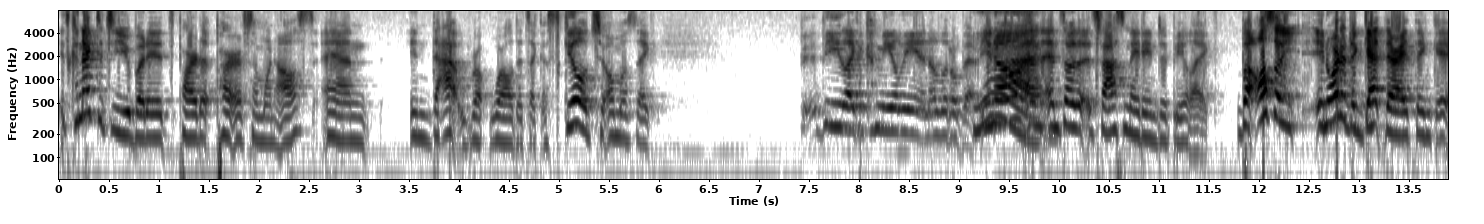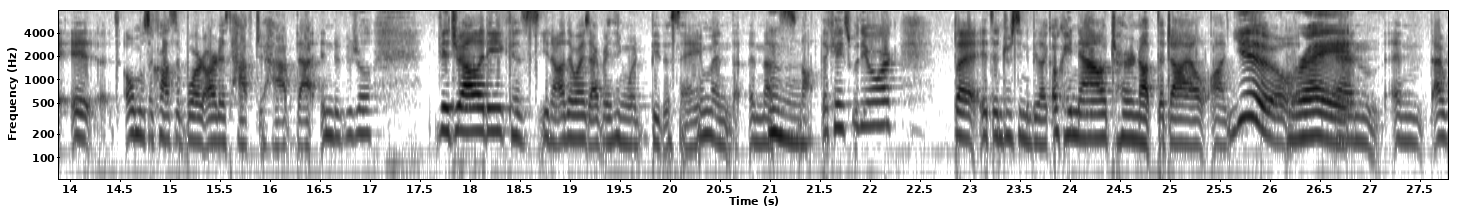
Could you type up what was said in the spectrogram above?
it's connected to you but it's part of part of someone else. And in that ro- world it's like a skill to almost like b- be like a chameleon a little bit you know? And, and so it's fascinating to be like but also in order to get there i think it, it it's almost across the board artists have to have that individual individuality because you know otherwise everything would be the same and and that's Mm-hmm. not the case with your work. But it's interesting to be like okay now turn up the dial on you. Right. and and i'm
